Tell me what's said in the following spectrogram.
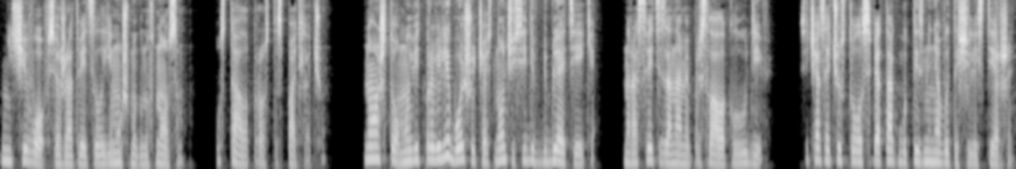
«Ничего», — все же ответила ему, шмыгнув носом. «Устала просто, спать хочу». «Ну а что, мы ведь провели большую часть ночи, сидя в библиотеке. На рассвете за нами прислала Клаудив. Сейчас я чувствовала себя так, будто из меня вытащили стержень».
